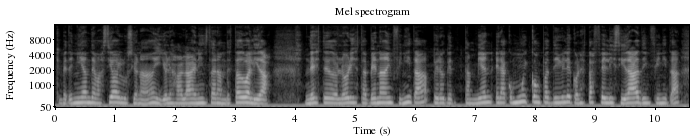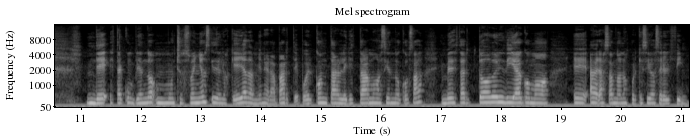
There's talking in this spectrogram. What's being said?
que me tenían demasiado ilusionada y yo les hablaba en Instagram de esta dualidad, de este dolor y esta pena infinita, pero que también era muy compatible con esta felicidad infinita de estar cumpliendo muchos sueños y de los que ella también era parte, poder contarle que estábamos haciendo cosas en vez de estar todo el día como eh, abrazándonos porque ese iba a ser el fin.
